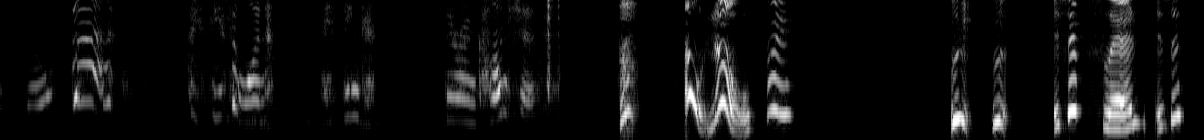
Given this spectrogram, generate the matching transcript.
It's so. Ah! I see someone. I think they're unconscious. Oh no! Hey. Is it Flayn? Is it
